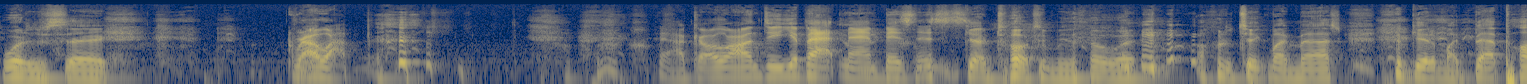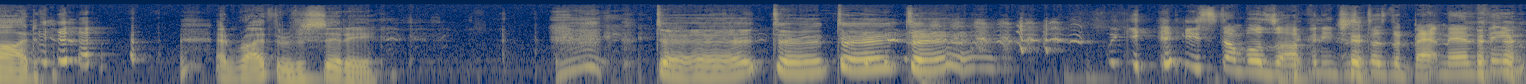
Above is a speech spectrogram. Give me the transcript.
what are you saying? Grow up. Now go on, do your Batman business. Can't talk to me that way. I'm gonna take my mask, get in my bat pod, and ride through the city. Da, da, da, da. he, he stumbles off and he just does the Batman theme.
